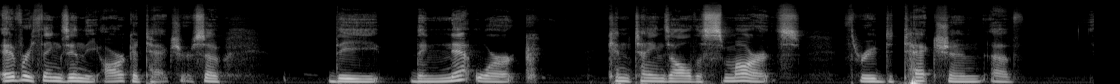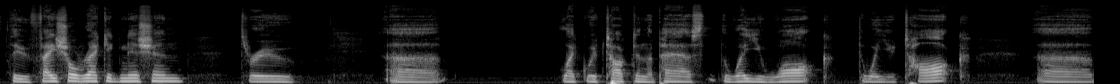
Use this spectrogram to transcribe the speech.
everything's in the architecture. So the the network contains all the smarts through detection of through facial recognition, through uh, like we've talked in the past, the way you walk, the way you talk, uh,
